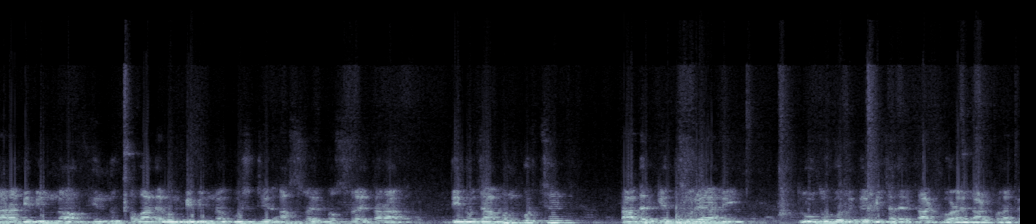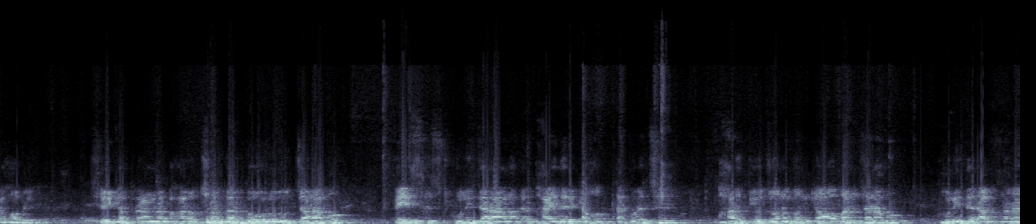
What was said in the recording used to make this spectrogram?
তারা বিভিন্ন হিন্দুত্ববাদ এবং বিভিন্ন গোষ্ঠীর আশ্রয় প্রশ্রয়ে তারা দিন যাপন করছে। তাদেরকে ধরে আনি দ্রুত গতিতে বিচারের কাঠ গড়ায় দাঁড় করাতে হবে। সেই ক্ষেত্রে আমরা ভারত সরকারকে অনুরোধ জানাব, ফেসিস্ট খুনি যারা আমাদের ভাইদেরকে হত্যা করেছে, ভারতীয় জনগণকে আহ্বান জানাব, খুনিদের আপনারা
